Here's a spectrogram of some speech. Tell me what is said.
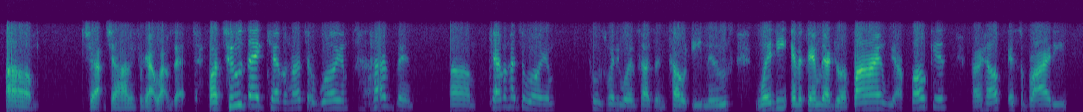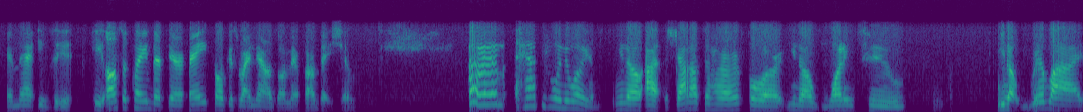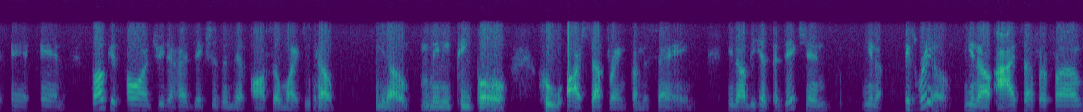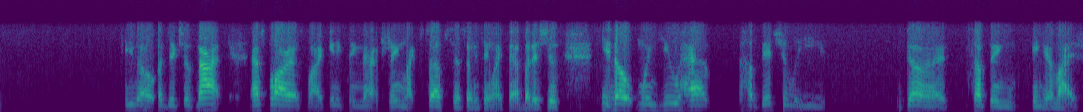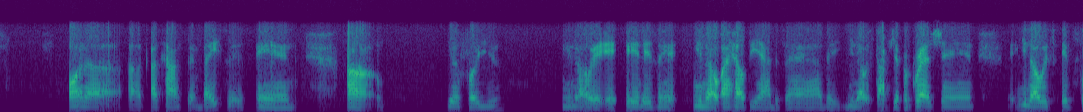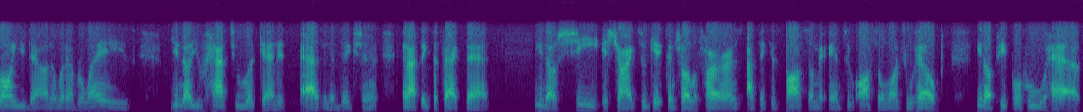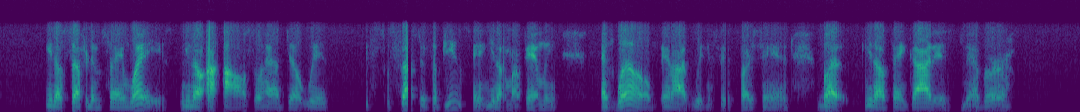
Um, John, I forgot where I was at. On Tuesday, Kevin Hunter Williams' husband, um, Kevin Hunter Williams, who's Wendy Williams' husband, told E! News, Wendy and the family are doing fine. We are focused. Her health and sobriety, and that is it. He also claimed that their main focus right now is on their foundation. I'm happy for Wendy Williams. You know, I shout out to her for you know wanting to, you know, realize and, and focus on treating her addictions and then also wanting to help, you know, many people who are suffering from the same. You know, because addiction, you know, is real. You know, I suffer from, you know, addictions not as far as like anything that extreme like substance or anything like that. But it's just you know, when you have habitually done something in your life on a, a, a constant basis and um good for you. You know, it, it isn't, you know, a healthy habit to have. It, you know, it stops your progression. You know, it's it's slowing you down in whatever ways you know, you have to look at it as an addiction. And I think the fact that, you know, she is trying to get control of hers, I think is awesome and to also want to help, you know, people who have, you know, suffered in the same ways. You know, I, I also have dealt with substance abuse and, you know, in my family as well and I've witnessed it firsthand. But, you know, thank God it's never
